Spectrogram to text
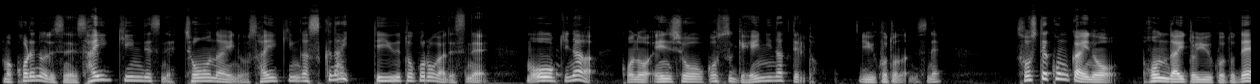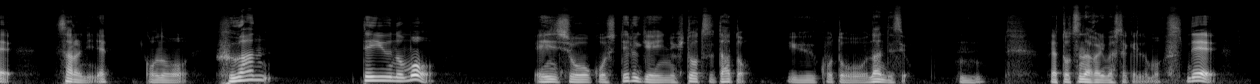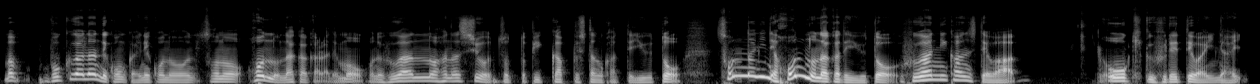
まあ、これのですね、細菌ですね、腸内の細菌が少ないっていうところがですね、大きなこの炎症を起こす原因になっているということなんですね。そして今回の本題ということで、さらにね、この不安っていうのも炎症を起こしている原因の一つだということなんですよ。うん。やっとつながりましたけれども。で、まあ、僕がなんで今回ね、この、その本の中からでも、この不安の話をちょっとピックアップしたのかっていうと、そんなにね、本の中で言うと、不安に関しては大きく触れてはいない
